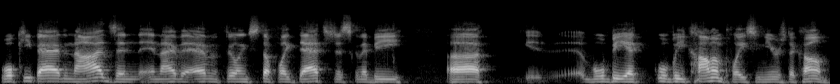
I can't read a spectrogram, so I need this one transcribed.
we'll keep adding odds and and I have, I have a feeling stuff like that's just going to be uh will be a will be commonplace in years to come.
